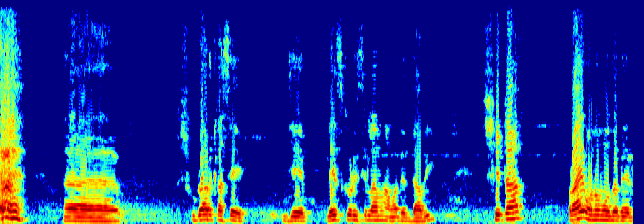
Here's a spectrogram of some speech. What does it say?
সুডার কাছে যে প্লেস করেছিলাম আমাদের দাবি, সেটা প্রায় অনুমোদনের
